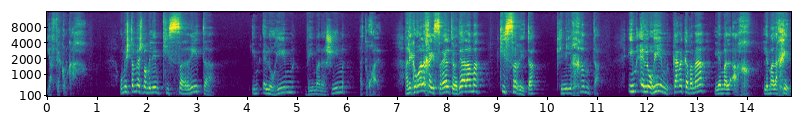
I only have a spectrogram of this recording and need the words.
יפה כל כך. הוא משתמש במילים כי שרית עם אלוהים ועם אנשים ותוכל. אני קורא לך ישראל, אתה יודע למה? כי שרית, כי נלחמת. עם אלוהים, כאן הכוונה למלאך, למלאכים.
